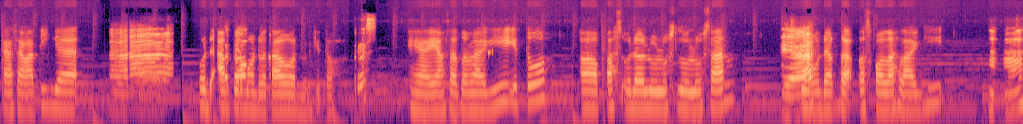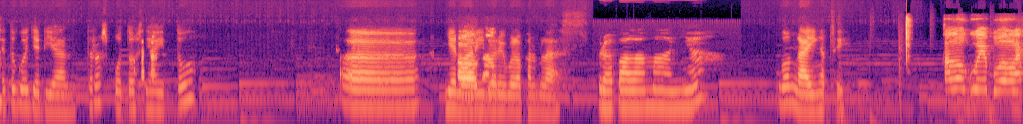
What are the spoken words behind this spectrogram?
SMA 3. Nah, Udah hampir mau dua tahun gitu. terus Ya, yang satu lagi itu eh, pas udah lulus-lulusan, ya. yang udah gak ke sekolah lagi, Mm-mm. itu gue jadian. Terus putusnya itu eh Januari Oh, 2018. Berapa lamanya? Gue nggak inget sih. Kalau gue boleh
